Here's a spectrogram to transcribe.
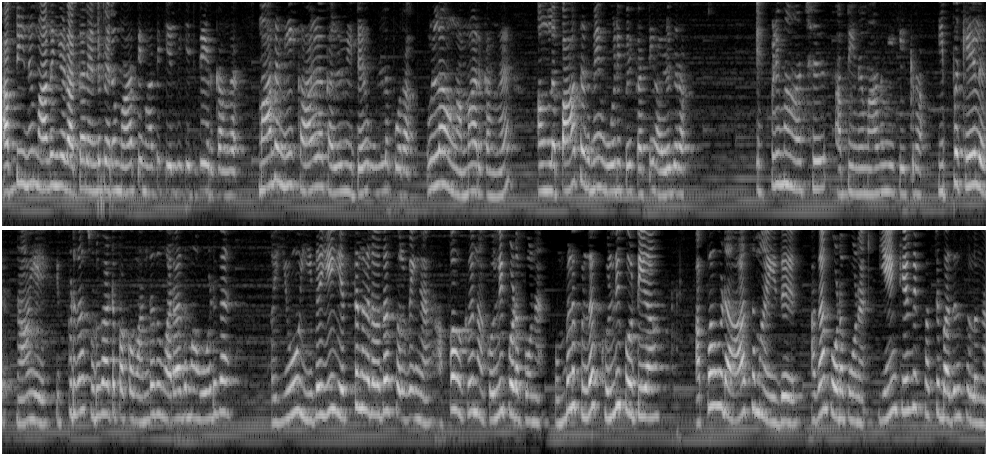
அப்படின்னு மாதங்கியோட அக்கா ரெண்டு பேரும் மாத்தி மாத்தி கேள்வி கேட்டுட்டே இருக்காங்க. மாதங்கி காலை கழுவிட்டு உள்ள போறா. உள்ள அவங்க அம்மா இருக்காங்க. அவங்கள பார்த்ததுமே ஓடி போய் கட்டி அழுகிறா. எப்படிம்மா ஆச்சு? அப்படின்னு மாதங்கி கேட்குறா இப்ப கேளு நாயே இப்படிதான் சுடுகாட்டு பக்கம் வந்ததும் வராதுமா ஓடுவேன் ஐயோ இதையே எத்தனை தடவை தான் சொல்வீங்க? அப்பாவுக்கு நான் கொல்லி போட போனேன். பொம்பளை பிள்ளை கொல்லி போட்டியா? அப்பாவோட ஆசைமா இது? அதான் போட போனேன். ஏன் கேள்விக்கு ஃபர்ஸ்ட் பதில் சொல்லுங்க.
